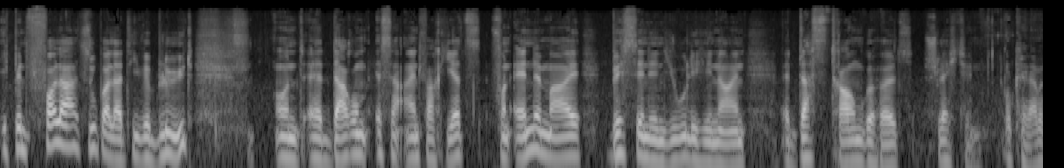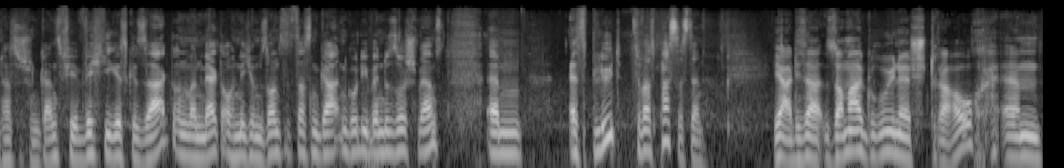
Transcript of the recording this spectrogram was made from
ich bin voller Superlative blüht. Und äh, darum ist er einfach jetzt von Ende Mai bis in den Juli hinein äh, das Traumgehölz schlechthin. Okay, damit hast du schon ganz viel Wichtiges gesagt und man merkt auch nicht umsonst ist das ein Gartengoodie, wenn du so schwärmst. Ähm, es blüht. Zu was passt es denn? Ja, dieser sommergrüne Strauch ähm,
